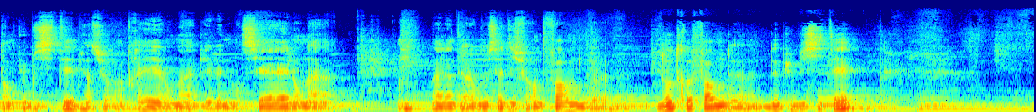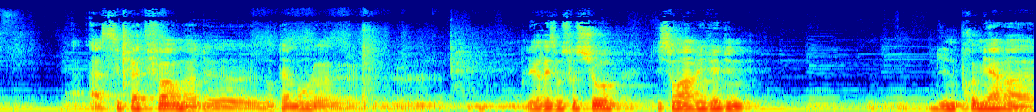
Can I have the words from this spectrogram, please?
Tant que publicité, bien sûr, après, on a de l'événementiel, on a à l'intérieur de ça différentes formes d'autres formes de, publicité. À ces plateformes, notamment le- le- le- les réseaux sociaux, qui sont arrivés d'une d'une première euh,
